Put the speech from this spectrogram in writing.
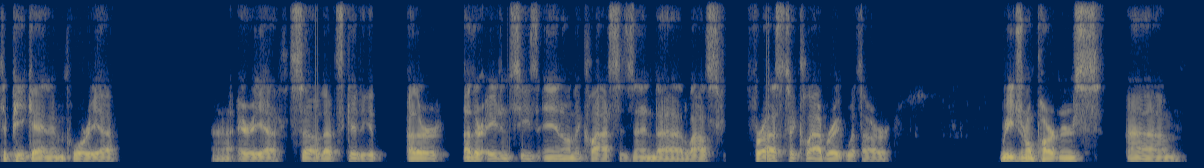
Topeka and Emporia uh, area, so that's good to get other other agencies in on the classes and uh, allows for us to collaborate with our regional partners. Um,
